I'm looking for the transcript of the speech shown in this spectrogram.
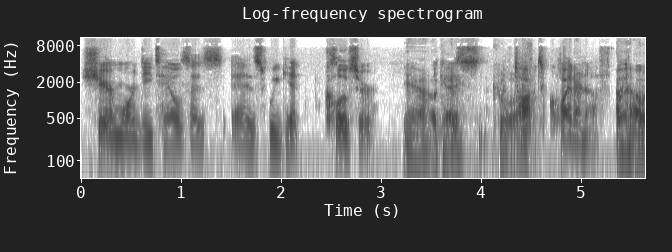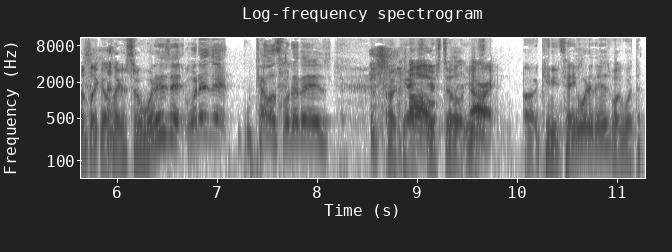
share more details as as we get closer. Yeah. Okay. Cool. I've talked quite enough. I, but- I was like, I was like, so what is it? What is it? Tell us what it is. Okay. so Oh, you're still. You're, all right. Uh, can you say what it is? What, what the I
